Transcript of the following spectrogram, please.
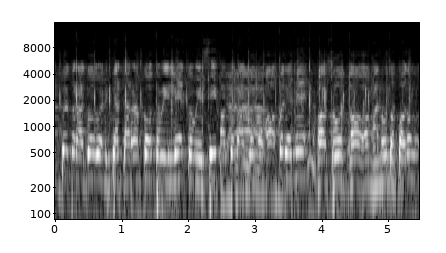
Patut Rago wanita cara ke toilet, ke WC, patut Ya. Rago oh, apa ini, oh, sud, oh, oh, nganu totong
